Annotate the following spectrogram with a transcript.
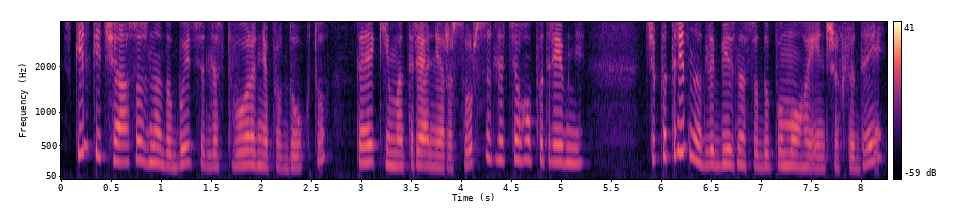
скільки часу знадобиться для створення продукту та які матеріальні ресурси для цього потрібні, чи потрібна для бізнесу допомога інших людей,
